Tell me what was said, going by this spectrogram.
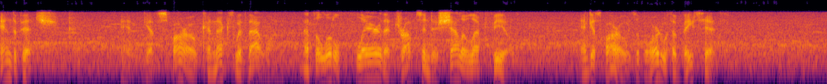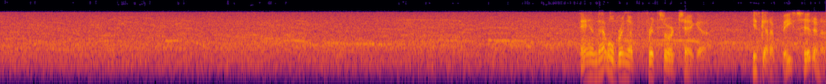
And the pitch. And Gasparo connects with that one. That's a little flare that drops into shallow left field. And Gasparo is aboard with a base hit. And that will bring up Fritz Ortega. He's got a base hit and a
